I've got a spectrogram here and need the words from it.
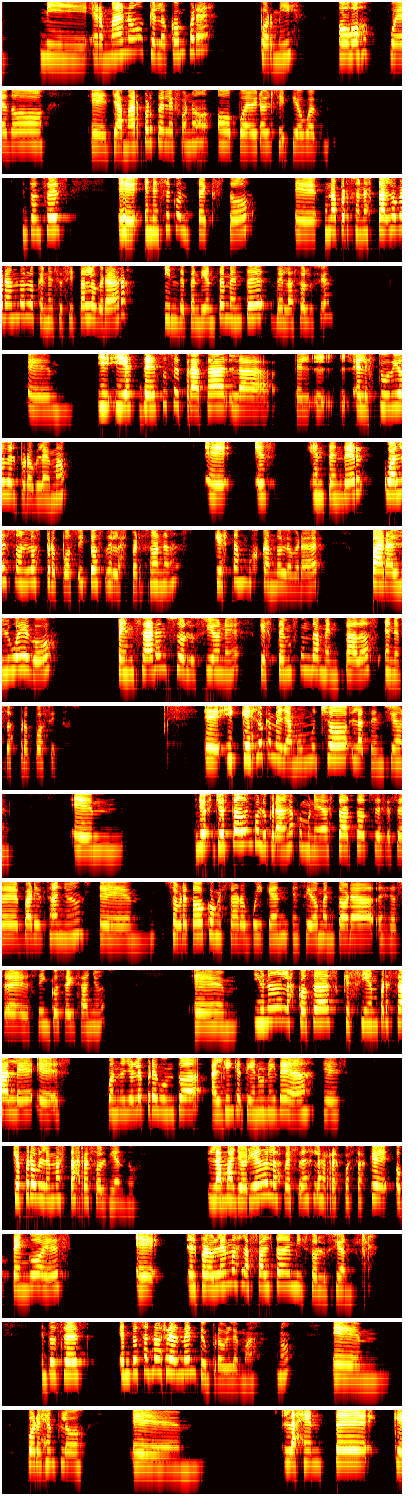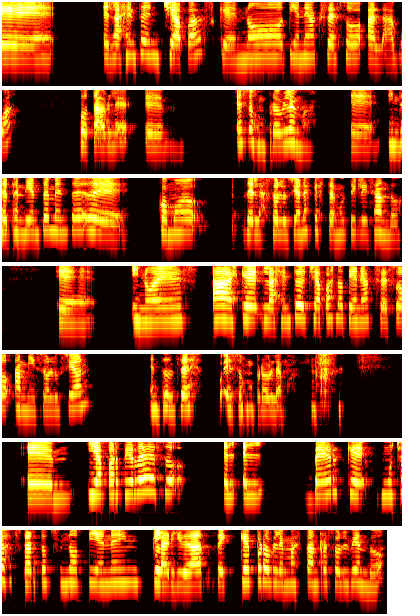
mi hermano que lo compre por mí o puedo eh, llamar por teléfono o puedo ir al sitio web. Entonces, eh, en ese contexto, una persona está logrando lo que necesita lograr independientemente de la solución. Y, de eso se trata el, estudio del problema. Eh, es entender cuáles son los propósitos de las personas, qué están buscando lograr, para luego pensar en soluciones que estén fundamentadas en esos propósitos. Eh, ¿Y qué es lo que me llamó mucho la atención? Em, yo, he estado involucrada en la comunidad startups desde hace varios años, em, sobre todo con Startup Weekend. He sido mentora desde hace cinco o seis años. Em, y una de las cosas que siempre sale es, cuando yo le pregunto a alguien que tiene una idea, es, ¿qué problema estás resolviendo? La mayoría de las veces las respuestas que obtengo es, eh, el problema es la falta de mi solución. Entonces, entonces no es realmente un problema, ¿no? Em, por ejemplo, em, la gente que la gente en Chiapas que no tiene acceso al agua potable, em, eso es un problema, eh, independientemente de cómo, de las soluciones que estén utilizando. Eh, y no es, ah, es que la gente de Chiapas no tiene acceso a mi solución, entonces pues, eso es un problema. Em, y a partir de eso, el, el, ver que muchas startups no tienen claridad de qué problema están resolviendo,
